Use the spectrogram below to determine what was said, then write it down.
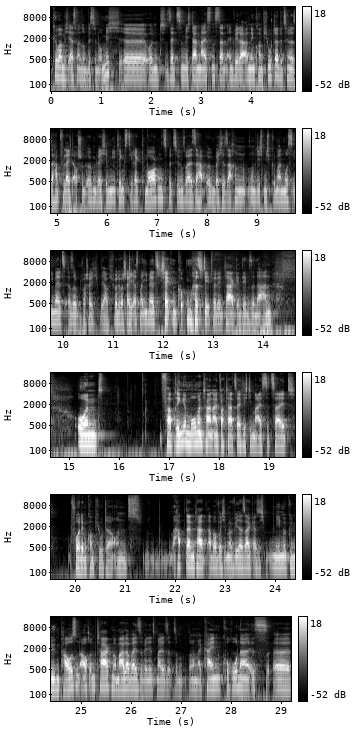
kümmere mich erstmal so ein bisschen um mich äh, und setze mich dann meistens dann entweder an den Computer, beziehungsweise habe vielleicht auch schon irgendwelche Meetings direkt morgens, beziehungsweise habe irgendwelche Sachen, um die ich mich kümmern muss, E-Mails, also wahrscheinlich, ja, ich würde wahrscheinlich erstmal E-Mails checken, gucken, was steht für den Tag in dem Sinne an. Und verbringe momentan einfach tatsächlich die meiste Zeit vor dem Computer und habe dann tat, aber wo ich immer wieder sage, also ich nehme genügend Pausen auch im Tag. Normalerweise, wenn jetzt mal, sagen wir mal, kein Corona ist, äh,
